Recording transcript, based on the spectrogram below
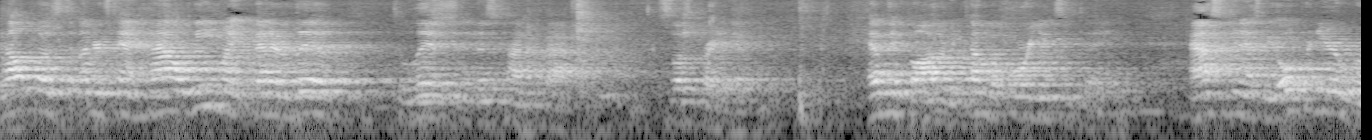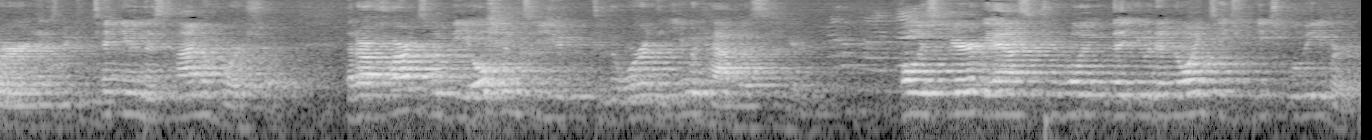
help us to understand how we might better live to live in this kind of fashion. So let's pray together. Heavenly Father, we come before you today, asking as we open your word and as we continue in this time of worship, that our hearts would be open to you, to the word that you would have us hear. Holy Spirit, we ask that you, Holy, that you would anoint each, each believer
